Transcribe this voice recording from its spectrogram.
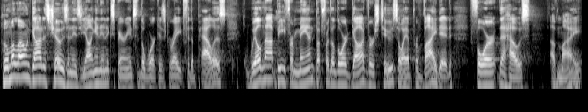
whom alone God has chosen, is young and inexperienced, and the work is great. For the palace will not be for man, but for the Lord God. Verse 2 So I have provided for the house of my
